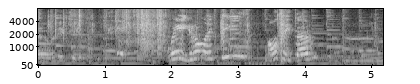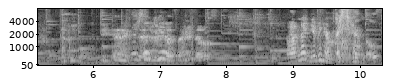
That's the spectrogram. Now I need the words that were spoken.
We're gonna try it. Look at cute. Wait, you don't like these? I'll take them. You can They're so cute. the sandals. I'm not giving her my sandals.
